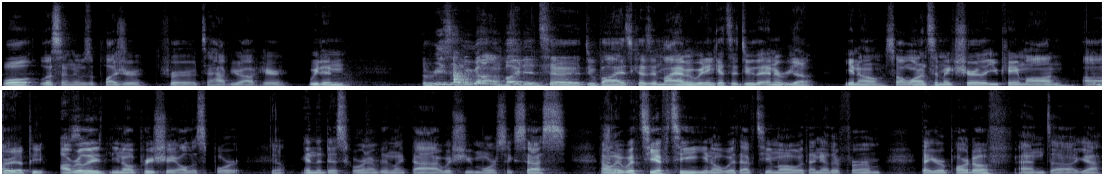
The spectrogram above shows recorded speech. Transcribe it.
Well, listen, it was a pleasure for to have you out here. We didn't. The reason you got invited to Dubai is because in Miami we didn't get to do the interview. Yeah. You know, so I wanted to make sure that you came on. Uh, I'm very happy. I really, you know, appreciate all the support Yeah. in the Discord and everything like that. I wish you more success, not only with TFT, you know, with FTMO, with any other firm that you're a part of. And uh, yeah,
